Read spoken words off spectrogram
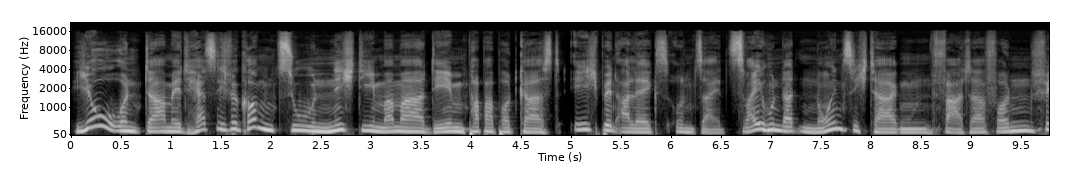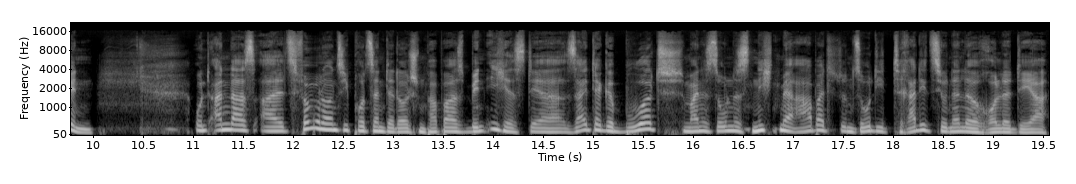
Jo, und damit herzlich willkommen zu Nicht die Mama, dem Papa-Podcast. Ich bin Alex und seit 290 Tagen Vater von Finn. Und anders als 95% der deutschen Papas bin ich es, der seit der Geburt meines Sohnes nicht mehr arbeitet und so die traditionelle Rolle der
